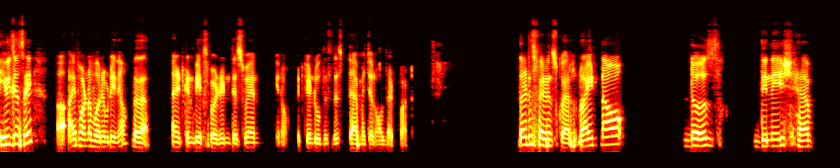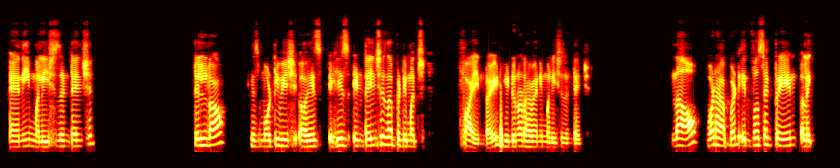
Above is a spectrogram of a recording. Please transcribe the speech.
he will just say, uh, I found a vulnerability your web app, and it can be exploited in this way, and you know, it can do this, this damage, and all that part. That is fair and square. Right now, does Dinesh have any malicious intention? Till now, his motivation, uh, his his intentions are pretty much fine, right? He do not have any malicious intention. Now, what happened? InfoSec train, like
